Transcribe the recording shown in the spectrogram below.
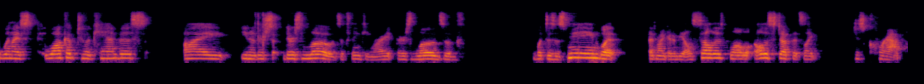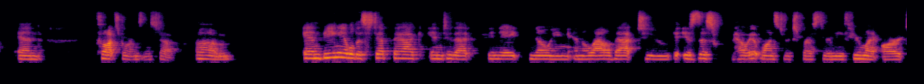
when I walk up to a canvas, I, you know, there's, there's loads of thinking, right? There's loads of what does this mean? What am I going to be able to sell this? Blah, blah, all this stuff that's like just crap and thought storms and stuff. Um, and being able to step back into that innate knowing and allow that to is this how it wants to express through me through my art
